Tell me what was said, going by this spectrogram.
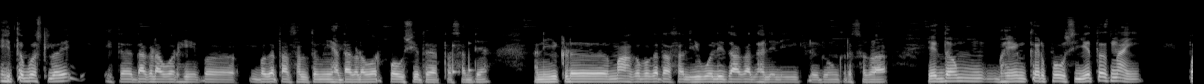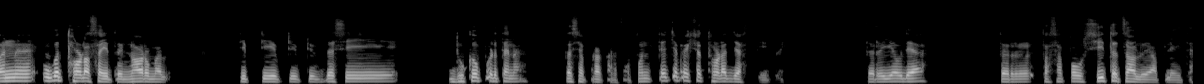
इथं बसलोय. इथं दगडावर हे ब बघत असाल तुम्ही ह्या दगडावर पाऊस येतोय आता सध्या. आणि इकडं मागं बघत असाल ही ओली जागा झालेली इकडे डोंगर सगळा. एकदम भयंकर पाऊस येतच नाही पण उगत थोडासा येतोय नॉर्मल टिप टिप टिप टिप जशी धुकं पडतं ना तशा प्रकारचा. पण त्याच्यापेक्षा थोडा जास्त येतोय. तर येऊ द्या. तर तसा पाऊस इथं चालू आहे आपल्या इथं.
